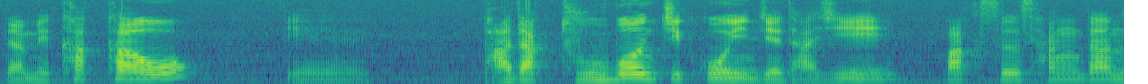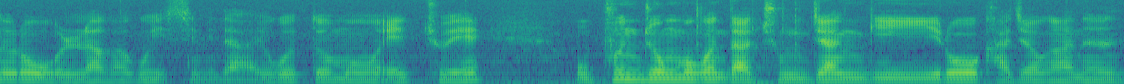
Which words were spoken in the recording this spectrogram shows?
그다음에 카카오 예, 바닥 두 번 찍고 이제 다시 박스 상단으로 올라가고 있습니다. 이것도 뭐 애초에 오픈 종목은 다 중장기로 가져가는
